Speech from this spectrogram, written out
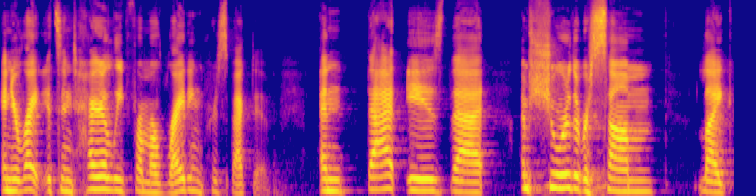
And you're right, it's entirely from a writing perspective. And that is that I'm sure there were some like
